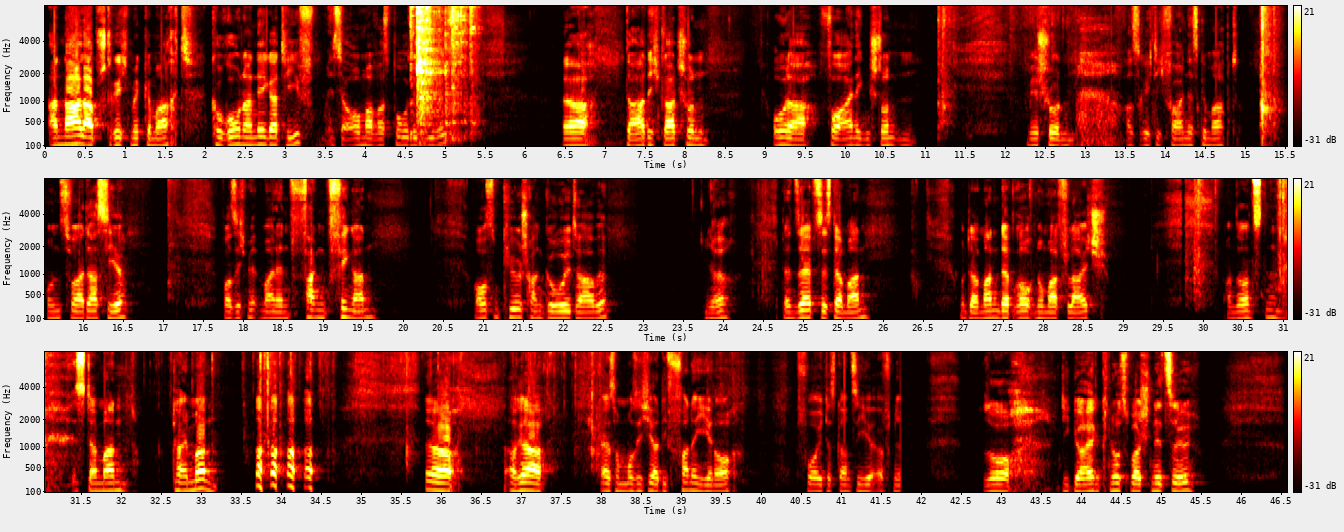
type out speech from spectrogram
Analabstrich mitgemacht. Corona negativ. Ist ja auch mal was Positives. Ja, da hatte ich gerade schon oder vor einigen Stunden mir schon was richtig Feines gemacht. Und zwar das hier, was ich mit meinen Fangfingern aus dem Kühlschrank geholt habe. Ja, denn selbst ist der Mann. Und der Mann, der braucht nur mal Fleisch. Ansonsten ist der Mann kein Mann. ja, ach ja, erstmal muss ich ja die Pfanne hier noch, bevor ich das Ganze hier öffne. So, die geilen Knusperschnitzel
